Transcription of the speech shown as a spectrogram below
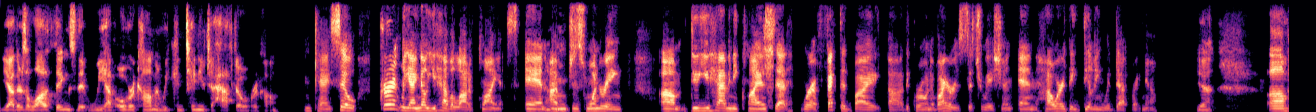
yeah, there's a lot of things that we have overcome and we continue to have to overcome. Okay, so currently, I know you have a lot of clients, and mm-hmm. I'm just wondering um, do you have any clients that were affected by uh, the coronavirus situation, and how are they dealing with that right now? Yeah, um,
